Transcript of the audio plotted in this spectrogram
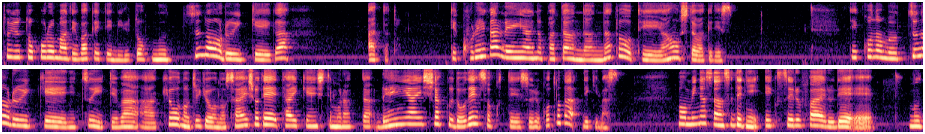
というところまで分けてみると6つの類型があったと。でこれが恋愛のパターンなんだと提案をしたわけです。でこの6つの類型については今日の授業の最初で体験してもらった恋愛尺度で測定することができます。もう皆さんすでに Excel ファイルで、6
